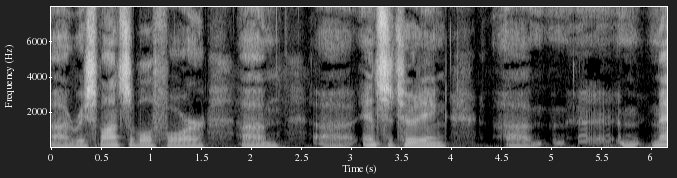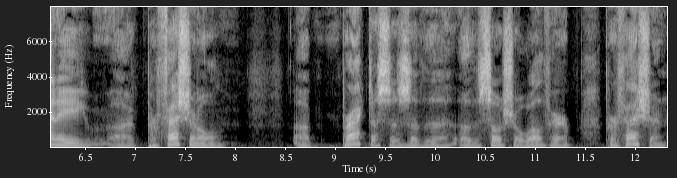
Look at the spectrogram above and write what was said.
uh, responsible for um, uh, instituting many professional practices of the of the social welfare profession,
